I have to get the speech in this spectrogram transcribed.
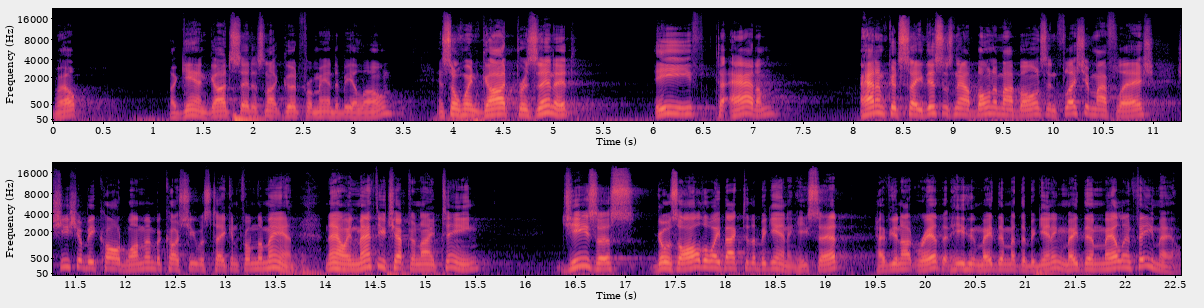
well, again, God said it's not good for a man to be alone. And so when God presented Eve to Adam, Adam could say, This is now bone of my bones and flesh of my flesh. She shall be called woman because she was taken from the man. Now, in Matthew chapter 19, Jesus goes all the way back to the beginning. He said, Have you not read that he who made them at the beginning made them male and female?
